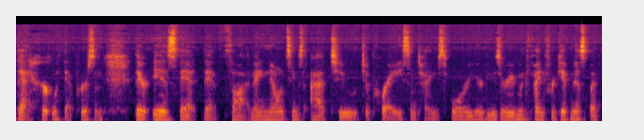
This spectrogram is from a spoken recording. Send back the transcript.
that hurt with that person. There is that that thought and i know it seems odd to to pray sometimes for your abuser even to find forgiveness but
